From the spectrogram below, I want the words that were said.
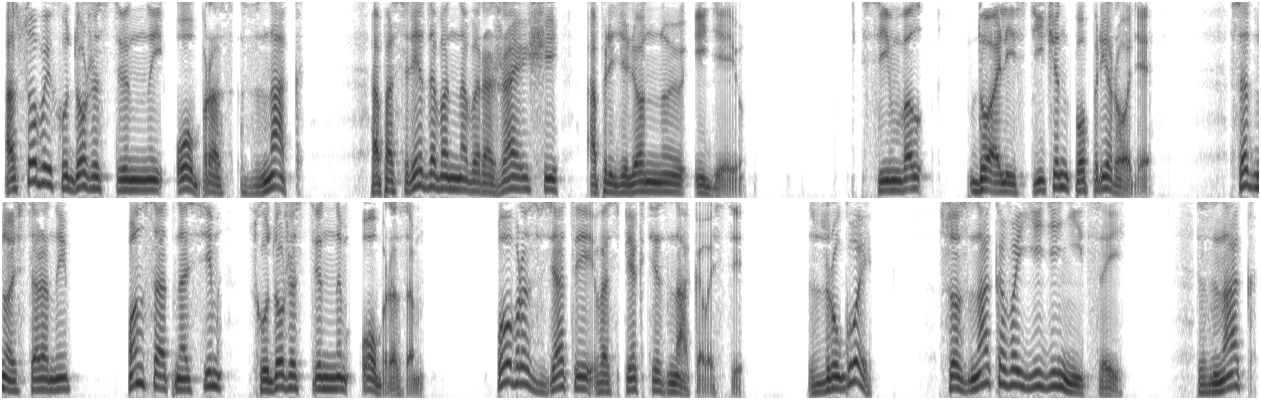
Особый художественный образ-знак, опосредованно выражающий определенную идею. Символ дуалистичен по природе. С одной стороны, он соотносим с художественным образом, образ, взятый в аспекте знаковости. С другой – со знаковой единицей, знак,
